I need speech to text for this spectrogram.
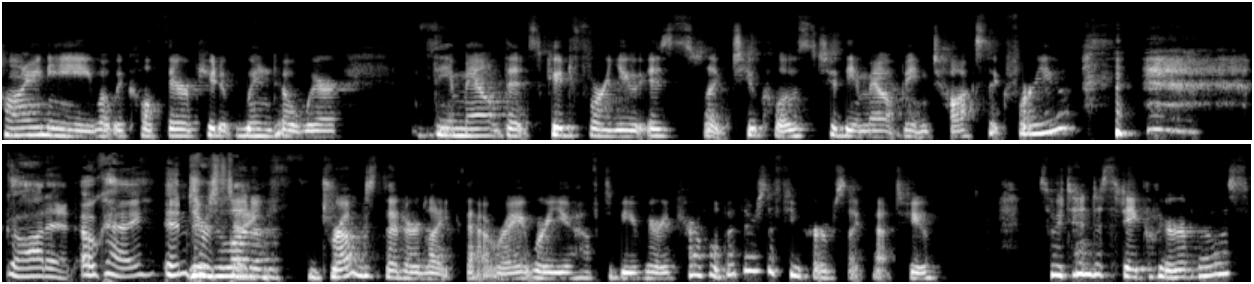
tiny what we call therapeutic window where the amount that's good for you is like too close to the amount being toxic for you. Got it. Okay. Interesting there's a lot of drugs that are like that right? Where you have to be very careful but there's a few herbs like that too. So we tend to stay clear of those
